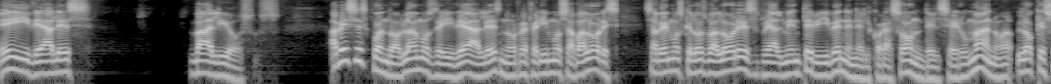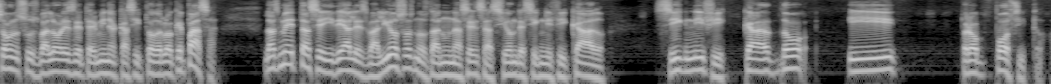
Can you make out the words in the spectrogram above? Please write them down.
e ideales valiosos. A veces cuando hablamos de ideales nos referimos a valores. Sabemos que los valores realmente viven en el corazón del ser humano. Lo que son sus valores determina casi todo lo que pasa. Las metas e ideales valiosos nos dan una sensación de significado. Significado y propósito.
